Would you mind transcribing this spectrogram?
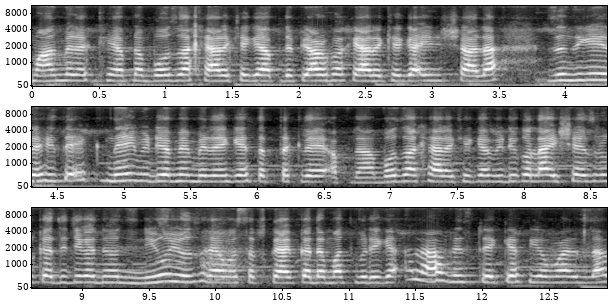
मान में रखे, अपना बहुत ज़्यादा ख्याल रखेगा, अपने प्यारों का ख्याल रखेगा इन ज़िंदगी रही तो एक नई वीडियो में मिलेंगे, तब तक रहे अपना बहुत ज़्यादा ख्याल रखेगा, वीडियो को लाइक, शेयर ज़रूर कर दीजिएगा, जो न्यू यूज़र है वो सब्सक्राइब करना मत भूलिएगा। अल्लाह हाफिज़ टेक केयर फ़ी हमारा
